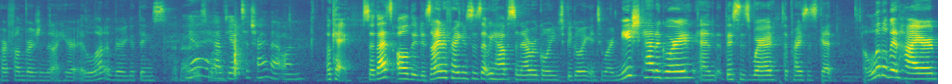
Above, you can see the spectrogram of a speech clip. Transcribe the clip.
parfum version that I hear a lot of very good things about Yeah, as I well. have yet to try that one. Okay, so that's all the designer fragrances that we have. So now we're going to be going into our niche category, and this is where the prices get a little bit higher.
